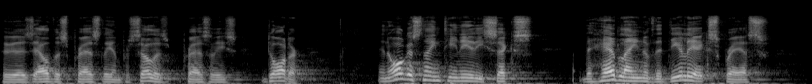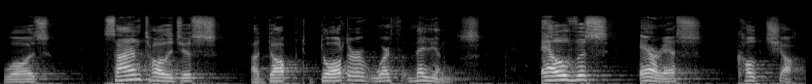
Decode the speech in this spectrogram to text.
who is Elvis Presley and Priscilla Presley's daughter. In August 1986, the headline of the Daily Express was Scientologists adopt daughter worth millions. Elvis heiress cult shock.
